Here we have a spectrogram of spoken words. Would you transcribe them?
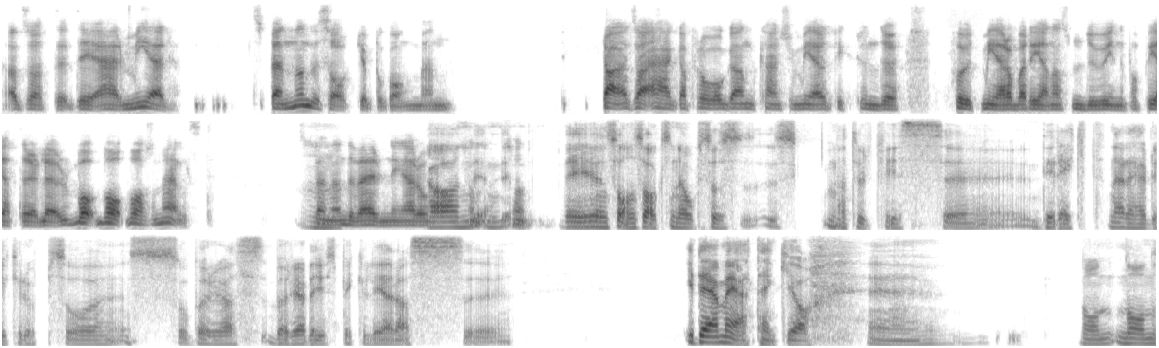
alltså att det är mer spännande saker på gång, men alltså ägarfrågan kanske mer att vi kunde få ut mer av arenan som du är inne på Peter, eller vad, vad, vad som helst. Spännande värvningar och Mm. Ja, sånt, det, sånt. det är ju en sån sak som är också naturligtvis eh, direkt när det här dyker upp så, så börjar, börjar det ju spekuleras eh, i det med, tänker jag. Eh, någon, någon,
